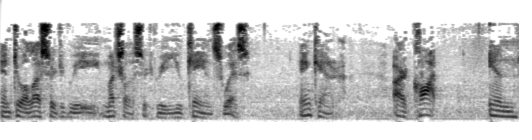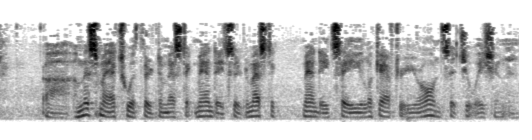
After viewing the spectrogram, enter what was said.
and to a lesser degree, much lesser degree, UK and Swiss and Canada, are caught in uh, a mismatch with their domestic mandates. Their domestic mandates say you look after your own situation and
